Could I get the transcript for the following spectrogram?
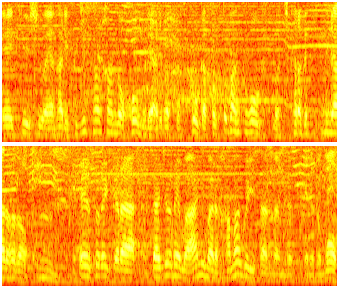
えー九州はやはり藤沢さんのホームであります福岡ソフトバンクホークスの力ですね。なるほど、えーそれからラジオネームアニマルハマグリさんなんですけれども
